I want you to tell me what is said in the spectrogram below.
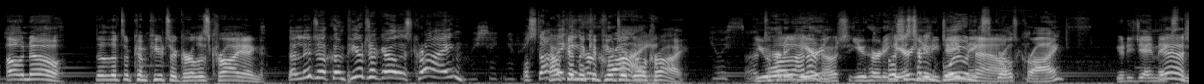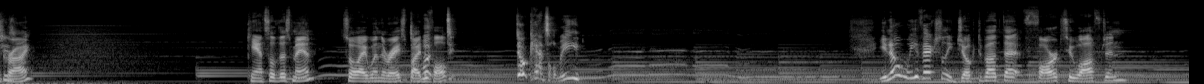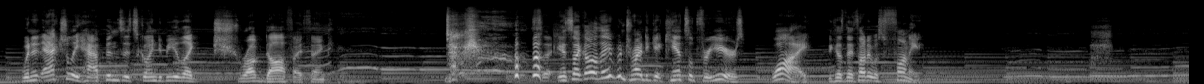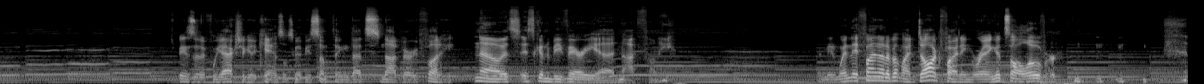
Oh no! The little computer girl is crying. The little computer girl is crying. I wish I'd never. Well, stop How making can the her computer cry. girl cry? So uh, You Well, heard I it don't here. She- you heard it well, here. she's turning UDJ blue makes now. girls cry. UDJ makes Yeah, them she's- cry. Cancel this man, so I win the race by What? default. D- don't cancel me. You know, we've actually joked about that far too often. When it actually happens, it's going to be like shrugged off. I think. It's like- it's like, oh, they've been trying to get canceled for years. Why? Because they thought it was funny. Which means that if we actually get canceled, it's gonna be something that's not very funny. No, it's it's going to be very uh, not funny. I mean, when they find out about my dogfighting ring, it's all over.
